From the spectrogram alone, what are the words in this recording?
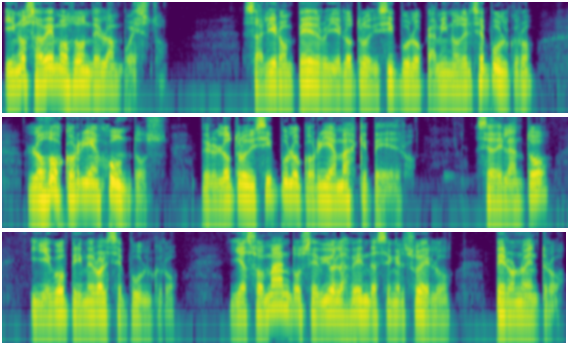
y no sabemos dónde lo han puesto. Salieron Pedro y el otro discípulo camino del sepulcro, los dos corrían juntos, pero el otro discípulo corría más que Pedro. Se adelantó y llegó primero al sepulcro, y asomándose vio las vendas en el suelo, pero no entró.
